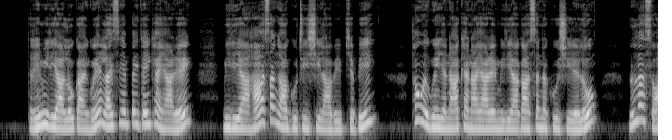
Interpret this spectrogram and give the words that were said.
။သတင်းမီဒီယာလောက်ကင်ခွင့်လိုင်စင်ပိတ်သိမ်းခံရတဲ့မီဒီယာဟာ15ခုထိရှိလာပြီဖြစ်ပြီးထုတ်ဝေခွင့်ရနာခံရတဲ့မီဒီယာက12ခုရှိတယ်လို့လွတ်လပ်စွာ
